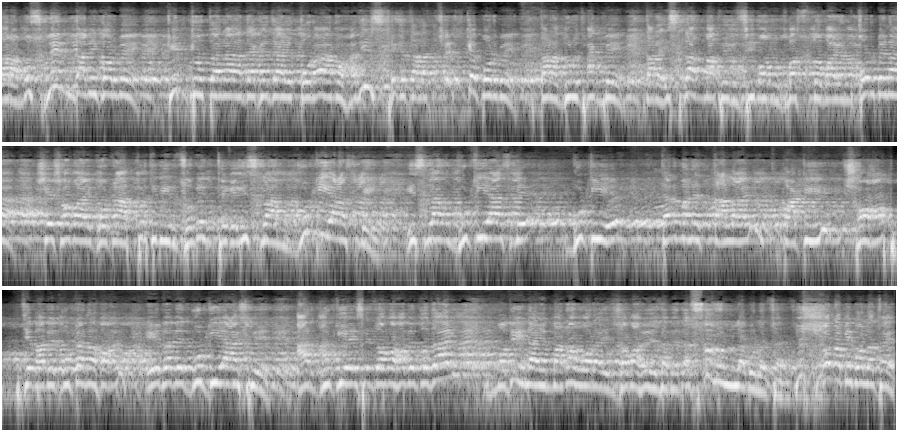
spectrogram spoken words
তারা মুসলিম দাবি করবে, কিন্তু তারা দেখা যায় কোরআন ও হাদিস থেকে তারা ছিটকে পড়বে, তারা দূরে থাকবে, তারা ইসলাম মাফিক জীবন বাস্তবায়ন করবে না, সে সবাই গোটা পৃথিবীর জমিন থেকে ইসলাম গুটিয়ে আসবে, ইসলাম গুটিয়ে আসবে। গুটিয়ে, তার মানে তালায়, পাটি, সব যেভাবে গুটানো হয়, এইভাবে গুটিয়ে আসবে। আর গুটিয়ে এসে জমা হবে কোথায়? মদিনায় মানবরায় জমা হয়ে যাবে, রাসূলুল্লাহ বলেছেন। বিশ্বনবী বলেছেন।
